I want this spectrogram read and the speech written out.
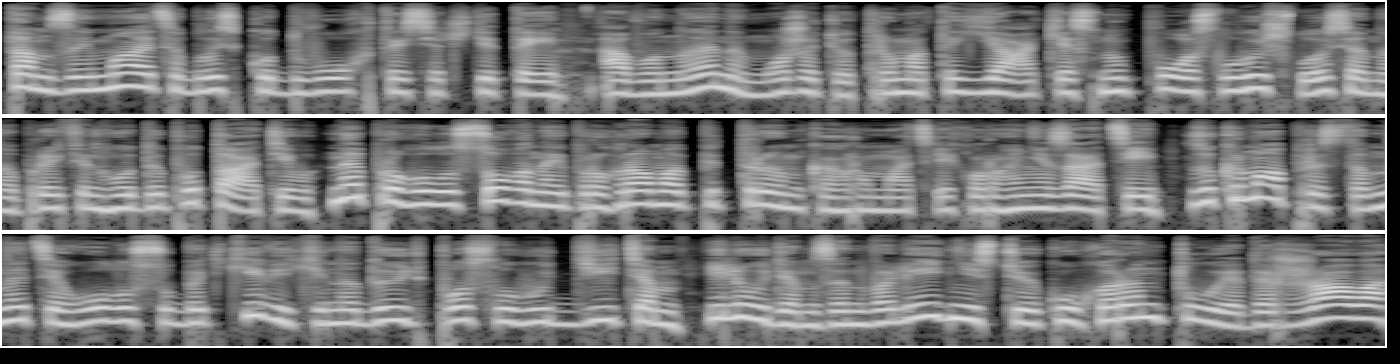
Там займається близько двох тисяч дітей, а вони не можуть отримати якісну послугу. Йшлося на брифінгу депутатів. Не проголосована й програма підтримки громадських організацій, зокрема представниці голосу батьків, які надають послугу дітям і людям з інвалідністю, яку гарантує держава,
